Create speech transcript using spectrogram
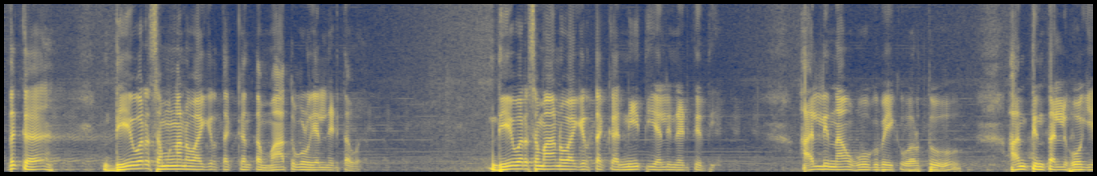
ಅದಕ್ಕೆ ದೇವರ ಸಮಾನವಾಗಿರ್ತಕ್ಕಂಥ ಮಾತುಗಳು ಎಲ್ಲಿ ನಡೀತಾವೆ? ದೇವರ ಸಮಾನವಾಗಿರ್ತಕ್ಕ ನೀತಿ ಎಲ್ಲಿ ನಡಿತೈತಿ? ಅಲ್ಲಿ ನಾವು ಹೋಗಬೇಕು ಹೊರತು, ಅಂತಿಂತಲ್ಲಿ ಹೋಗಿ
